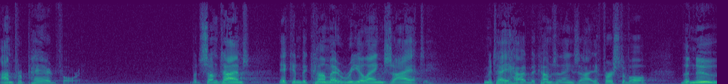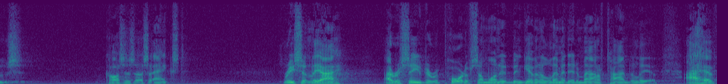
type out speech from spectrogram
I'm prepared for it. But sometimes it can become a real anxiety. Let me tell you how it becomes an anxiety. First of all, the news causes us angst. Recently, I, I received a report of someone who had been given a limited amount of time to live. I have,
